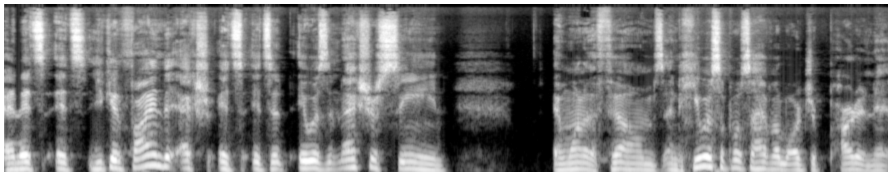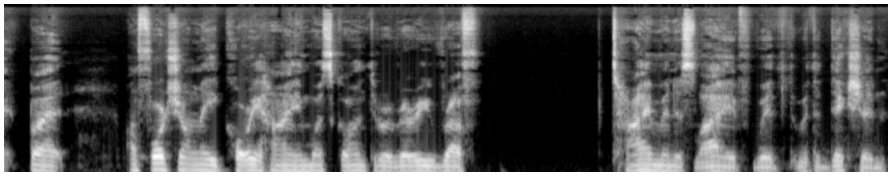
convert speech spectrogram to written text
and it's it's you can find the extra. It's it's a, it was an extra scene in one of the films, and he was supposed to have a larger part in it, but unfortunately, Corey Haim was going through a very rough time in his life with with addiction,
